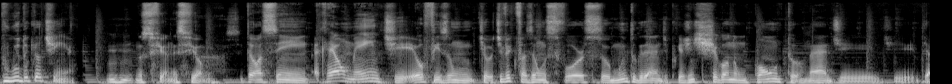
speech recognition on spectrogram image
tudo que eu tinha uhum. nos filme, nesse filme. Então, assim, realmente eu fiz um. Eu tive que fazer um esforço muito grande, porque a gente chegou num ponto, né, de, de, de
